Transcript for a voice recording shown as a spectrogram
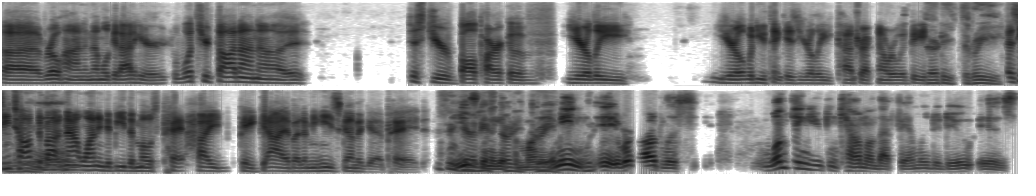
uh, Rohan, and then we'll get out of here. What's your thought on uh, just your ballpark of yearly, year? What do you think his yearly contract number would be? Thirty-three. Because he talked about not wanting to be the most pay, high paid guy, but I mean he's going to get paid. He's going to get the money. I mean, What- regardless, one thing you can count on that family to do is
